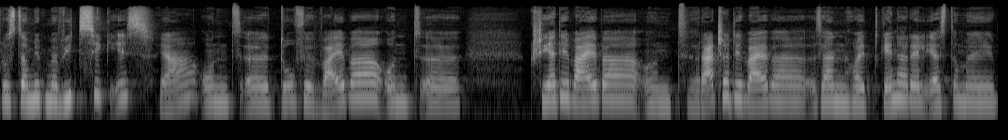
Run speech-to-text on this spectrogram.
bloß damit man witzig ist, ja, und äh, doofe Weiber und äh, gescherte Weiber und ratscherte Weiber sind halt generell erst einmal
